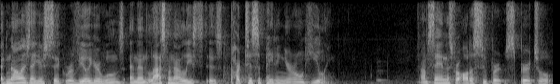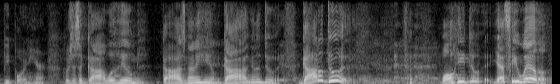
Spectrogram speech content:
acknowledge that you're sick, reveal your wounds, and then last but not least is participate in your own healing. I'm saying this for all the super spiritual people in here who just say, God will heal me. God's gonna heal me. God's gonna do it. God will do it. Won't He do it? Yes, He will.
